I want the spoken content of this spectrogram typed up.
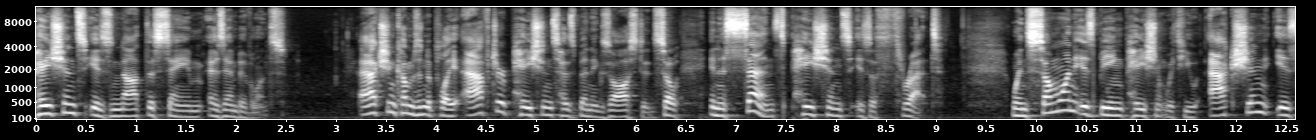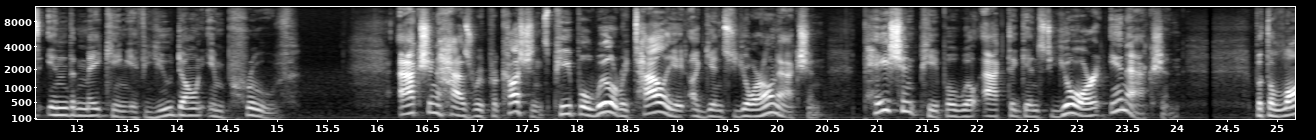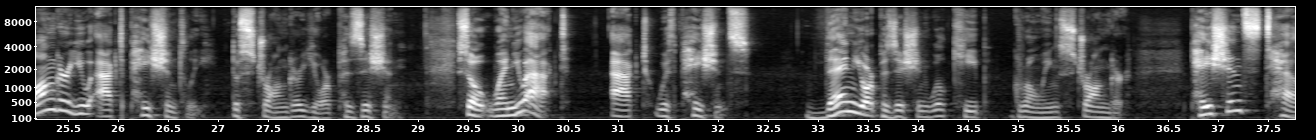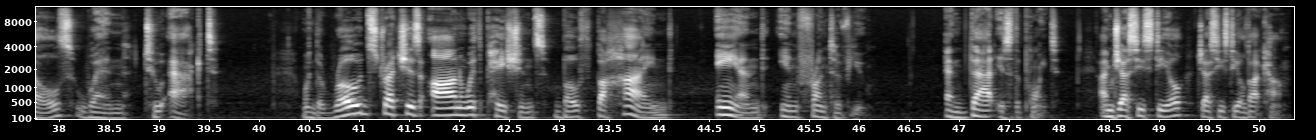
Patience is not the same as ambivalence. Action comes into play after patience has been exhausted. So, in a sense, patience is a threat. When someone is being patient with you, action is in the making if you don't improve. Action has repercussions. People will retaliate against your own action. Patient people will act against your inaction. But the longer you act patiently, the stronger your position. So when you act, act with patience. Then your position will keep growing stronger. Patience tells when to act. When the road stretches on with patience, both behind and in front of you. And that is the point. I'm Jesse Steele, jessesteele.com.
